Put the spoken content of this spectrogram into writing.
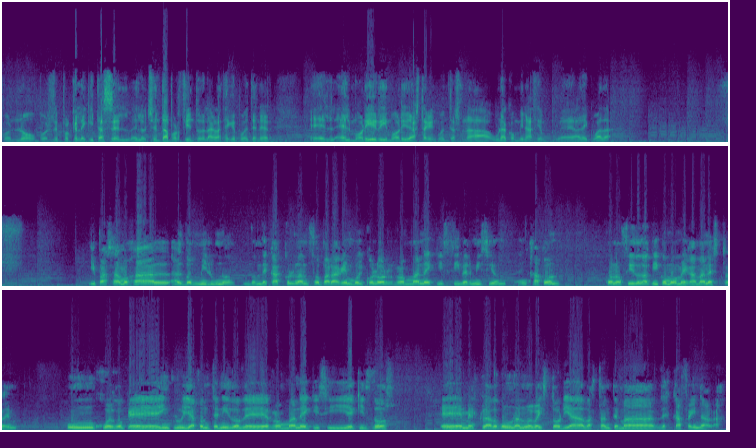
pues no, pues porque le quitas el, el 80% de la gracia que puede tener el, el morir y morir hasta que encuentras una, una combinación eh, adecuada. Y pasamos al, al 2001, donde Capcom lanzó para Game Boy Color Rockman X Cyber Mission en Japón, conocido aquí como Mega Man Extreme. Un juego que incluía contenido de Rockman X y X2, eh, mezclado con una nueva historia bastante más descafeinada.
